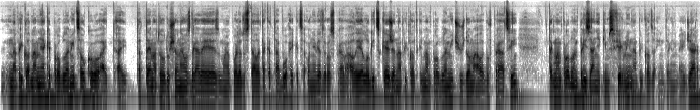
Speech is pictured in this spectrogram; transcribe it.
napríklad mám nejaké problémy celkovo, aj, aj tá téma toho duševného zdravia je z môjho pohľadu stále taká tabu, aj keď sa o nej viac rozpráva. Ale je logické, že napríklad keď mám problémy, či už doma alebo v práci, tak mám problém prísť za niekým z firmy, napríklad za interným HR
